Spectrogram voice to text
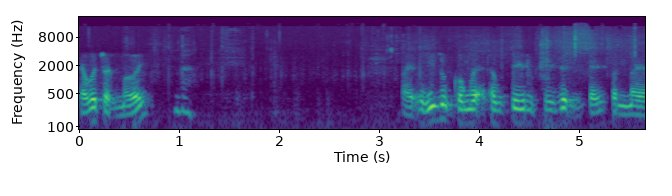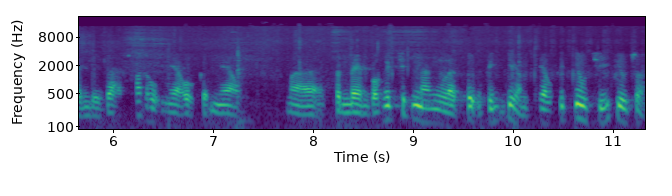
theo cái chuẩn mới vâng. phải ứng dụng công nghệ thông tin xây dựng cái phần mềm để giả soát hộ nghèo hộ cận nghèo mà phần mềm có cái chức năng là tự tính điểm theo cái tiêu chí tiêu chuẩn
